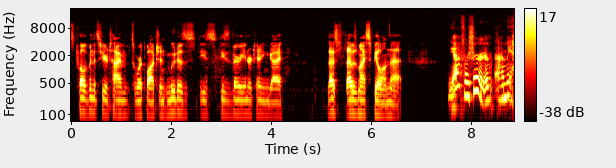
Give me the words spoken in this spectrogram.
It's 12 minutes of your time. It's worth watching. Muta's he's he's a very entertaining guy. That's that was my spiel on that. Yeah, for sure. I mean,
